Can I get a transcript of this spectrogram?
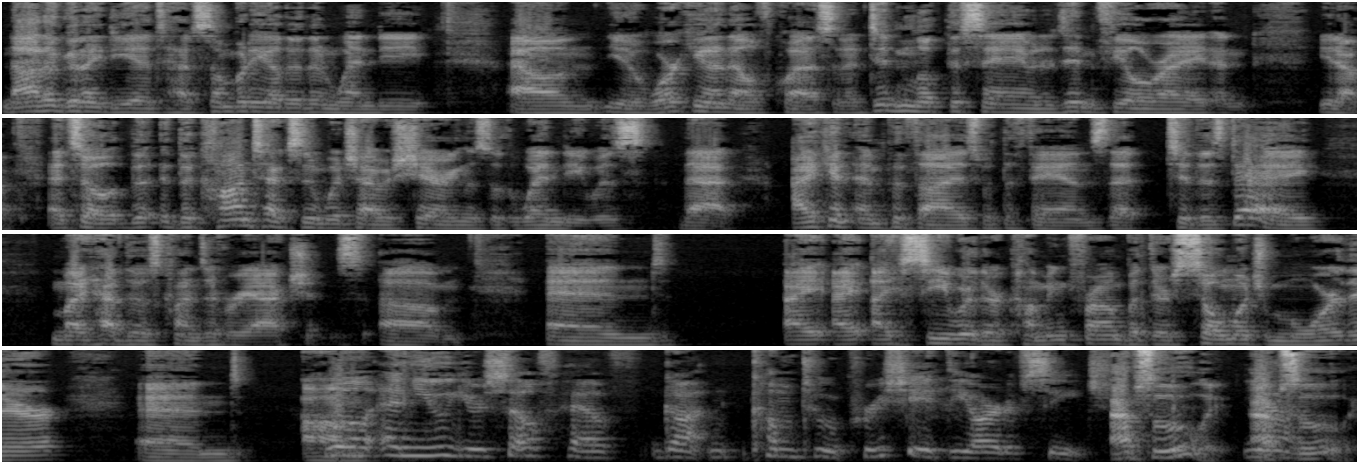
not a good idea to have somebody other than wendy um, you know working on elfquest and it didn't look the same and it didn't feel right and you know and so the the context in which i was sharing this with wendy was that i can empathize with the fans that to this day might have those kinds of reactions um, and I, I, I see where they're coming from but there's so much more there and um, well, and you yourself have gotten come to appreciate the art of siege. Absolutely, yeah. absolutely,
